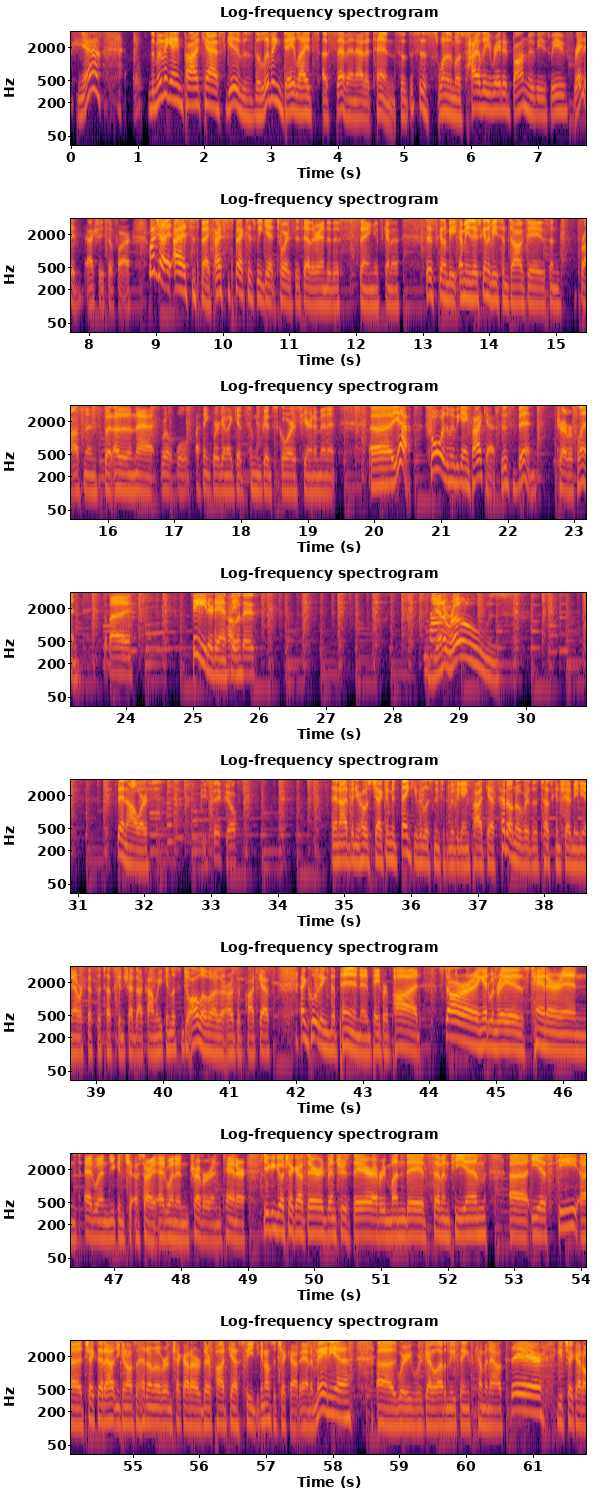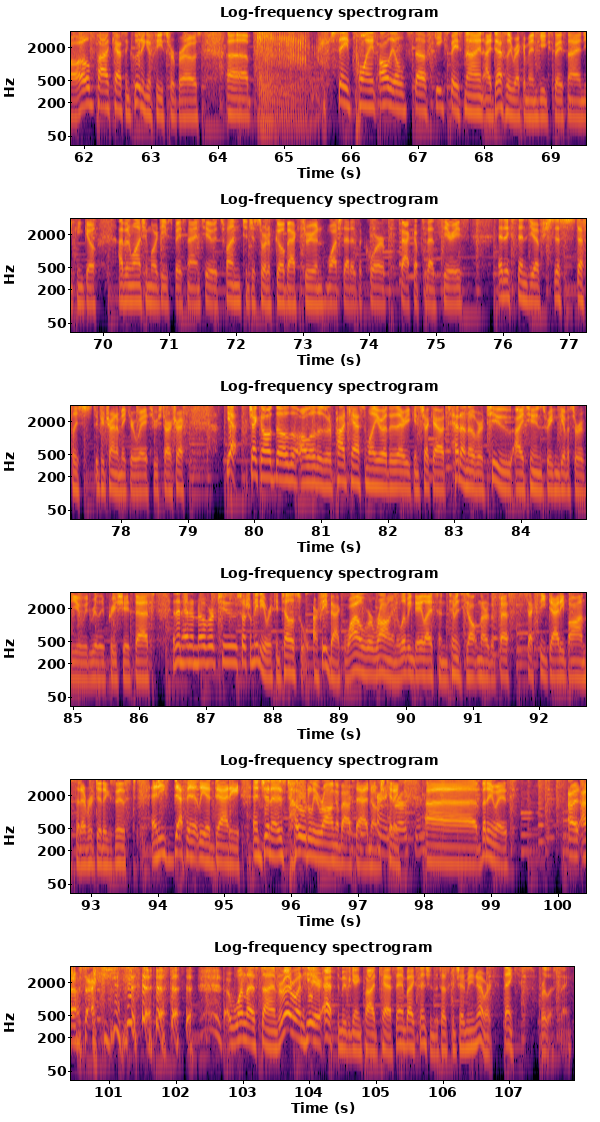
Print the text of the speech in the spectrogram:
Yeah. The Movie Gang podcast gives The Living Daylights a 7 out of 10. So this is one of the most highly rated Bond movies we've rated actually so far, which I, I suspect. I suspect as we get towards this other end of this thing, it's going to, there's going to be, I mean, there's going to be some dog days and Brosnan, but other than that, we'll, we'll I think we're going to get some good scores here in a minute. Uh, yeah. For the Movie Gang podcast, this has been Trevor Flynn, Bye. Peter Dancy, Holidays. Jenna Rose, Ben Howarth. Be safe, y'all. And I've been your host, Jack Newman. Thank you for listening to the Movie Gang podcast. Head on over to the Tuscan Shed Media Network. That's the TuscanShed.com, where you can listen to all of our other, other podcasts, including the Pen and Paper Pod, starring Edwin Reyes, Tanner, and Edwin. You can, ch- uh, sorry, Edwin and Trevor and Tanner. You can go check out their adventures there every Monday at 7 p.m. Uh, EST. Uh, check that out. You can also head on over and check out our their podcast feed. You can also check out Animania, uh, where we've got a lot of new things coming out there. You can check out all old podcasts, including A Feast for Bros. Save Point, all the old stuff. Geek Space Nine. I definitely recommend Geek Space Nine. You can go. I've been watching more Deep Space Nine too. It's fun to just sort of go back through and watch that as a core backup to that series. It extends you up. Just definitely if you're trying to make your way through Star Trek. Yeah, check out the- all of those other podcasts. And while you're over there, you can check out. Head on over to iTunes where you can give us a review. We'd really appreciate that. And then head on over to social media where you can tell us our feedback. While we're wrong, and the Living Daylights and Timothy Dalton are the best sexy daddy bonds that ever did exist. And he's definitely a daddy. And Is totally wrong about This that. is No, I'm just kidding. gross. Uh, but anyways. I, I'm sorry. One last time from everyone here at the Movie Gang Podcast and by extension the Tuscan Shed Media Network. Thanks for listening.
